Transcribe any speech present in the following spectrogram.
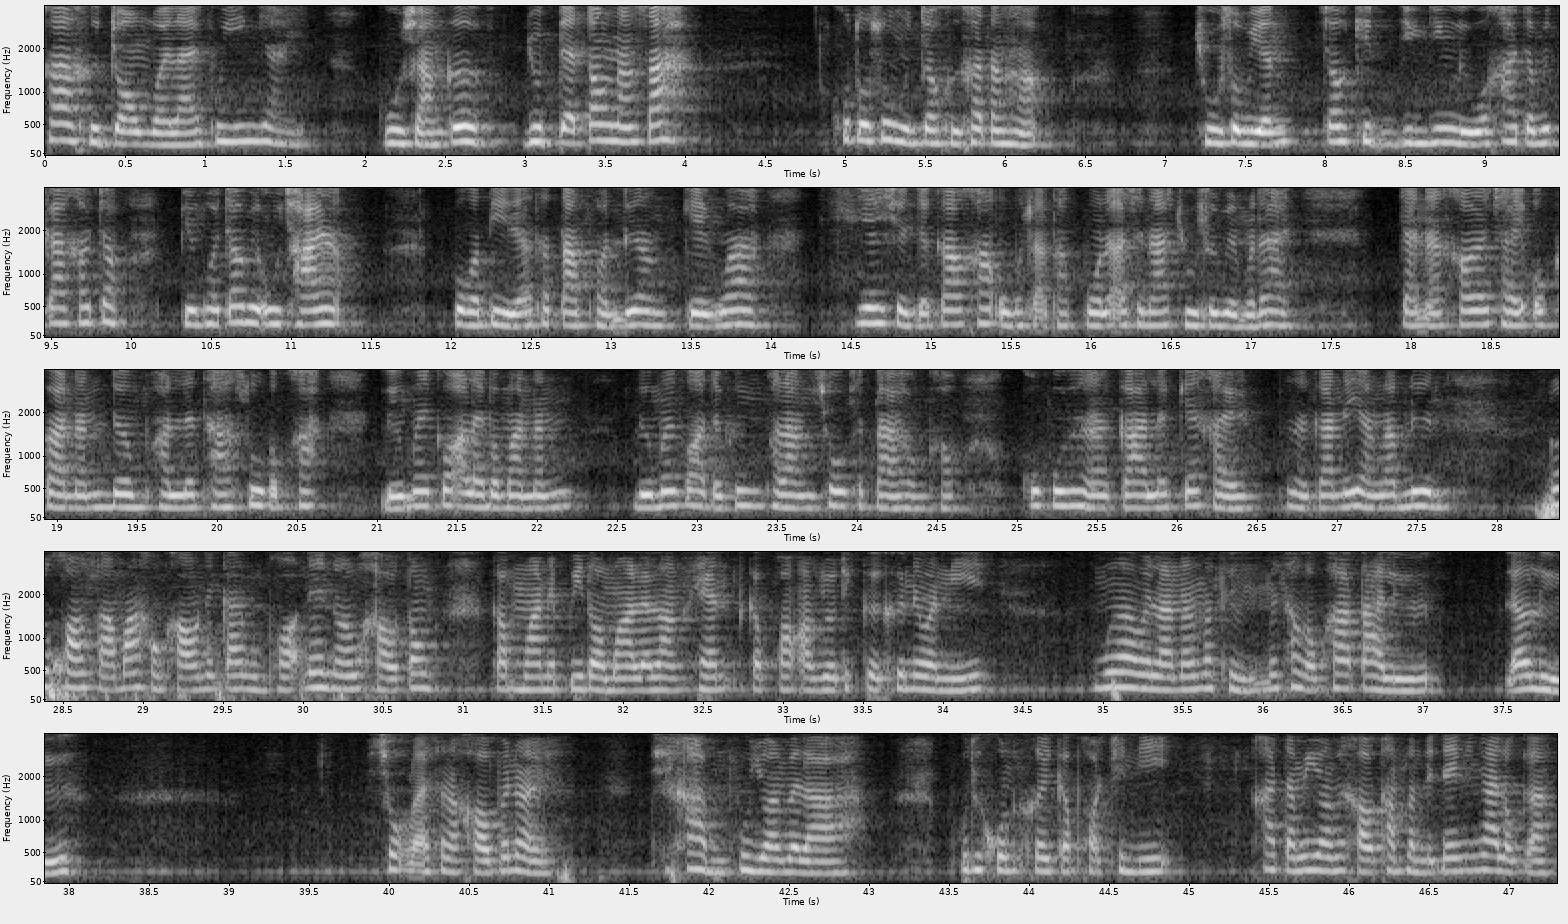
ข้าคือจอมไวร้ายผู้ยิ่งใหญ่ กูชางเกอร์หยุดแต่ต้องนางซะคู่ต่อสู้ของเจ้าคือข้าต่างหาก ชูเสวียน เจ้าคิดจริง ๆ หรือว่าข้าจะไม่กล้าเข้าเจ้า เพียงเพราะเจ้าเป็นองค์ชายน่ะ ปกติแล้วถ้าตามพล็อตเรื่องเกรงว่าเย่เฉินจะก้าวข้ามอุปสรรคทั้งปวงและเอาชนะชูเสวียนมาได้ จากนั้นเขาจะใช้โอกาสนั้นเดิมพันและท้าสู้กับข้า หรือไม่ก็อะไรประมาณนั้น หรือไม่ก็อาจจะพึ่งพลังโชคชะตาของเขาควบคุมสถานการณ์และแก้ไขสถานการณ์ได้อย่างราบรื่น ด้วยความสามารถของเขาในการบ่มเพาะแน่นอนว่าเขาต้องกลับมาในปีต่อมาและล้างแค้นกับความอับยศที่เกิดขึ้นในวันนี้ เมื่อเวลานั้นมาถึงไม่เท่ากับข้าตายหรือ แล้วหรือโชคร้ายสำหรับเขาไปหน่อย ที่ข้าเป็นผู้ย้อนเวลา ผู้ที่คุ้นเคยกับพล็อตชิ้นนี้ข้าจะไม่ยอมให้เขาทำสำเร็จได้ง่ายๆหรอกอะ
